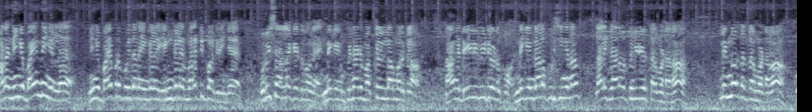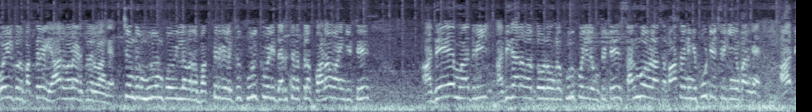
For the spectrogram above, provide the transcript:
ஆனா நீங்க பயந்தீங்கல்ல? நீங்க பயப்பட போய் தானே எங்களை எங்களை மிரட்டி பாக்குறீங்க ஒரு விஷயம் எல்லாம் கேட்டுக்கோங்க. இன்னைக்கு எங்க பின்னாடி மக்கள் இல்லாம இருக்கலாம். நாங்க டெய்லி வீடியோ எடுப்போம். இன்னைக்கு எங்கால பிடிச்சீங்கன்னா நாளைக்கு வேற ஒருத்தர் வீடியோ தர மாட்டானா இல்ல இன்னொருத்தர் தர மாட்டானா? கோயிலுக்கு ஒரு பக்தர்கள் யார் வேணா எடுத்து தருவாங்க திருச்செந்தூர் முருகன் கோவில்ல வர்ற பக்தர்களுக்கு குறுக்கு வழி தரிசனத்துல பணம் வாங்கிட்டு அதே மாதிரி அதிகார வர்க்கம் உங்களை குறுக்கு வழியில விட்டுட்டு சண்முக விலாச வாசலை நீங்க பூட்டி வச்சிருக்கீங்க பாருங்க. அது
